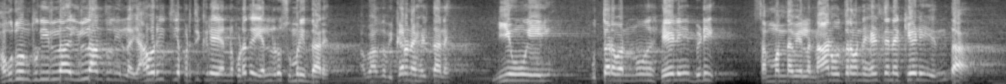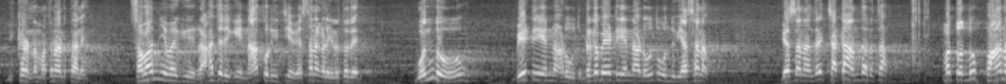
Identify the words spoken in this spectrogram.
ಹೌದು ಅಂತಲೂ ಇಲ್ಲ ಇಲ್ಲ ಅಂತಲೂ ಇಲ್ಲ, ಯಾವ ರೀತಿಯ ಪ್ರತಿಕ್ರಿಯೆಯನ್ನು ಕೊಡದೆ ಎಲ್ಲರೂ ಸುಮ್ಮನಿದ್ದಾರೆ ಅವಾಗ ವಿಕರಣ ಹೇಳ್ತಾನೆ, ನೀವು ಈ ಉತ್ತರವನ್ನು ಹೇಳಿ ಬಿಡಿ. ಸಂಬಂಧವಿಲ್ಲ, ನಾನು ಉತ್ತರವನ್ನು ಹೇಳ್ತೇನೆ, ಕೇಳಿ ಅಂತ ವಿಕರಣ ಮಾತನಾಡ್ತಾನೆ. ಸಾಮಾನ್ಯವಾಗಿ ರಾಜರಿಗೆ ನಾಲ್ಕು ರೀತಿಯ ವ್ಯಸನಗಳಿರುತ್ತದೆ. ಒಂದು, ಬೇಟೆಯನ್ನು ಆಡುವುದು, ಮೃಗಬೇಟೆಯನ್ನು ಆಡುವುದು ಒಂದು ವ್ಯಸನ. ವ್ಯಸನ ಅಂದ್ರೆ ಚಟ ಅಂತ ಅರ್ಥ. ಮತ್ತೊಂದು ಪಾನ,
